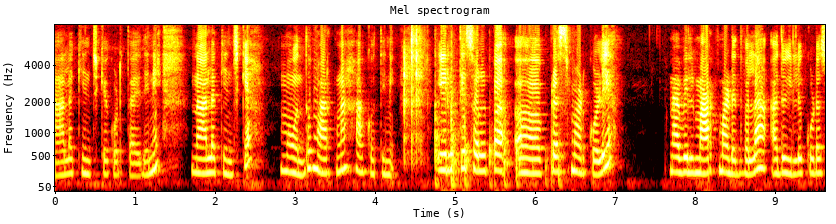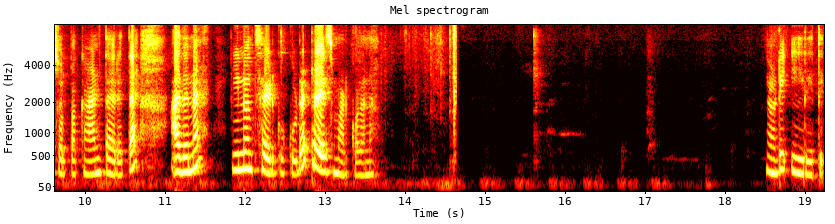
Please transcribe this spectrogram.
ನಾಲ್ಕು ಇಂಚ್ಗೆ ಕೊಡ್ತಾ ಇದ್ದೀನಿ. ನಾಲ್ಕು ಇಂಚ್ಗೆ ಒಂದು ಮಾರ್ಕ್ನ ಹಾಕೋತೀನಿ. ಈ ರೀತಿ ಸ್ವಲ್ಪ ಪ್ರೆಸ್ ಮಾಡ್ಕೊಳ್ಳಿ. ನಾವಿಲ್ಲಿ ಮಾರ್ಕ್ ಮಾಡಿದ್ವಲ್ಲ, ಅದು ಇಲ್ಲೂ ಕೂಡ ಸ್ವಲ್ಪ ಕಾಣ್ತಾ ಇರುತ್ತೆ. ಅದನ್ನು ಇನ್ನೊಂದು ಸೈಡ್ಗೂ ಕೂಡ ಟ್ರೇಸ್ ಮಾಡ್ಕೊಳ್ಳೋಣ. ನೋಡಿ ಈ ರೀತಿ.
